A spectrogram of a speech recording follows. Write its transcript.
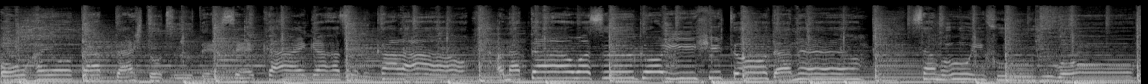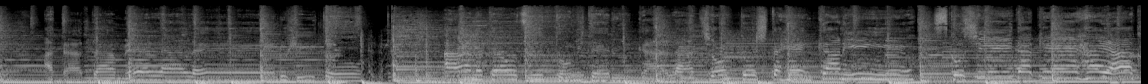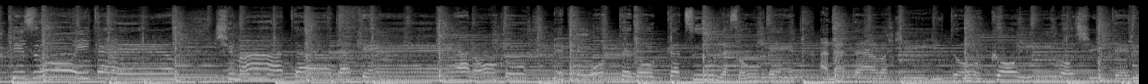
おはようたった一つで世界が弾むから。あなたはすごい人だね。寒い冬を温められる人。あなたをずっと見てるからちょっとした変化に。少しだけ早く気づいて。しまっただけ。あの子目ってどっか辛そうであなたはきっと恋をしてる。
